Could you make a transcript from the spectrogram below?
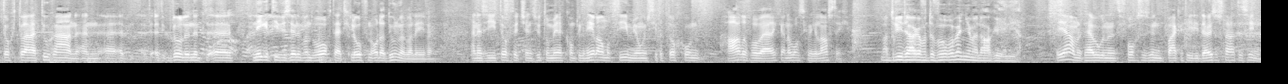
toch daar naartoe gaan. En, uh, het, het, ik bedoel in het uh, negatieve zin van het woord. Het geloof van, oh dat doen we wel even. En dan zie je toch dat je in Zoetermeer komt tegen een heel ander team. Jongens die er toch gewoon harder voor werken. En dan wordt het gewoon heel lastig. Maar drie dagen van tevoren win je met 8 hier. Ja, maar dat hebben we in het voorseizoen een paar keer tegen die Duitsers laten zien.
